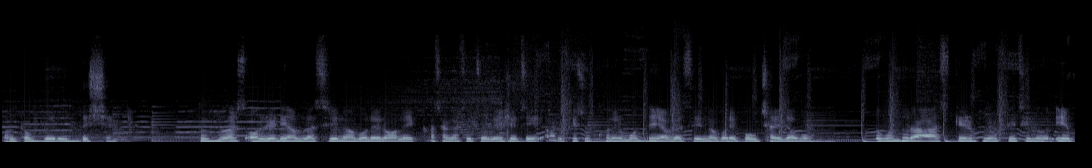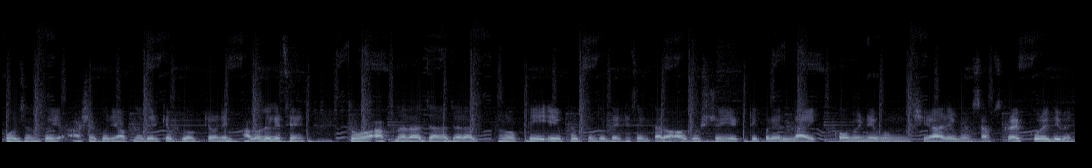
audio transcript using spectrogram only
গন্তব্যের উদ্দেশ্যে। তো ভিউয়ার্স অলরেডি আমরা শ্রীনগরের অনেক কাছাকাছি চলে এসেছি আর কিছুক্ষণের মধ্যেই আমরা শ্রীনগরে পৌঁছায় যাব। তো বন্ধুরা, আজকের ব্লগটি ছিল এ পর্যন্তই। আশা করি আপনাদেরকে ব্লগটি অনেক ভালো লেগেছে। তো আপনারা যারা যারা ব্লগটি এ পর্যন্ত দেখেছেন, তারা অবশ্যই একটি করে লাইক কমেন্ট এবং শেয়ার এবং সাবস্ক্রাইব করে দিবেন।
